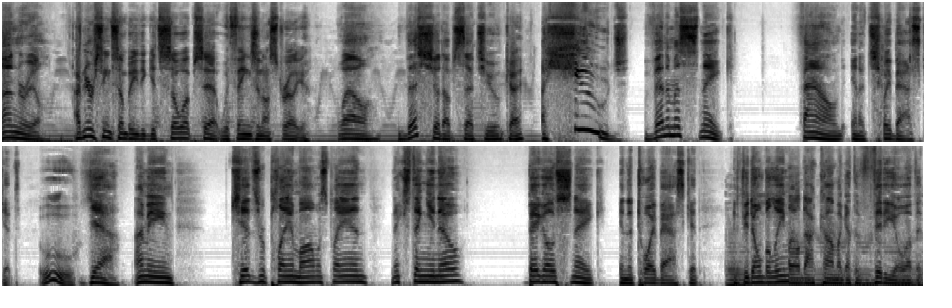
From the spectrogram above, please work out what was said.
unreal. I've never seen somebody that gets so upset with things in Australia. Well, this should upset you. Okay. A huge venomous snake found in a toy basket. Ooh. Yeah. I mean, kids were playing, mom was playing. Next thing you know, big old snake in the toy basket. And if you don't believe me, com, I got the video of it.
